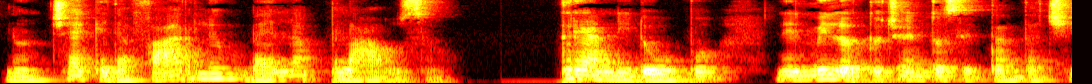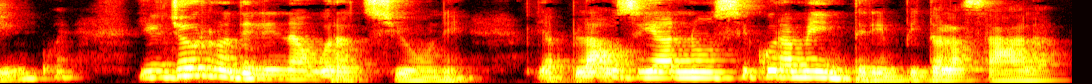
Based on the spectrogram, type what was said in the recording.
non c'è che da farle un bel applauso. Tre anni dopo, nel 1875, il giorno dell'inaugurazione, gli applausi hanno sicuramente riempito la sala.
